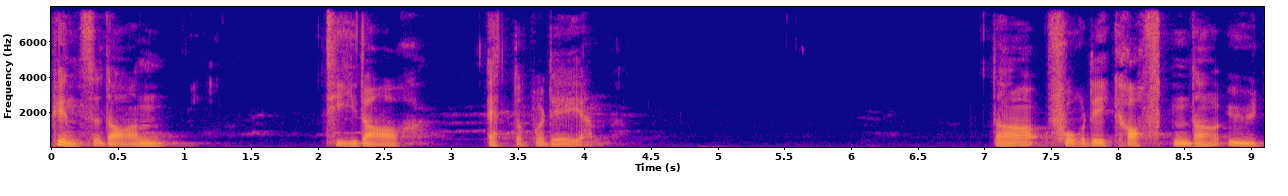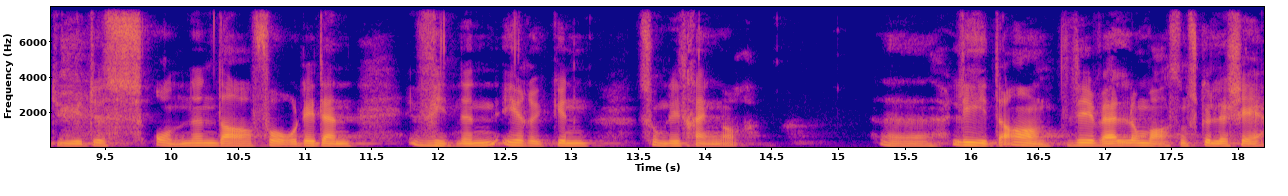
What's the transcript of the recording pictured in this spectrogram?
pinsedagen ti dager etterpå det igjen. Da får de kraften, da utgytes ånden, da får de den vinden i ryggen som de trenger. Eh, lite ante de vel om hva som skulle skje.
